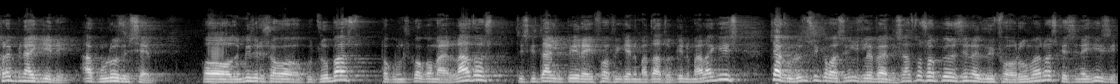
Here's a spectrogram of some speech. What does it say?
πρέπει να γίνει. Ακολούθησε ο Δημήτρης ο Κουτσούμπας, το Κομμουνιστικό Κόμμα Ελλάδος, τη σκητάλη πήρε η φόφη γεννηματά το κίνημα αλλαγής και ακολούθησε και ο Βασίλης Λεβέντης. Αυτός ο οποίος είναι διφορούμενος και συνεχίζει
